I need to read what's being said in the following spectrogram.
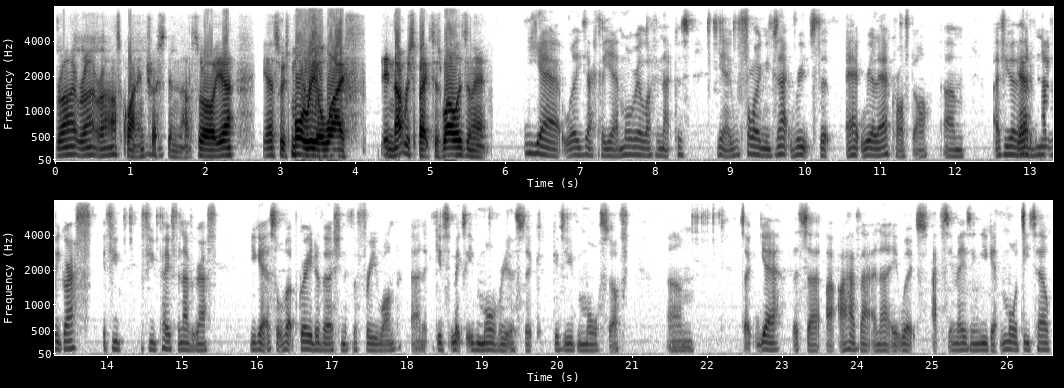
Right, right, right. That's quite interesting. That so yeah, yeah. So it's more real life in that respect as well, isn't it? Yeah, well, exactly. Yeah, more real life in that because you know we're following exact routes that air, real aircraft are. Um, have you ever Yeah. heard of Navigraph? If you if you pay for Navigraph, you get a sort of upgraded version of the free one, and it gives makes it even more realistic. Gives you even more stuff. Um, so yeah, that's uh, I, I have that, and uh, it works absolutely amazing. You get more detail,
